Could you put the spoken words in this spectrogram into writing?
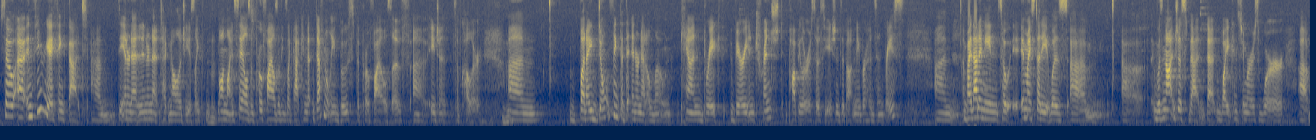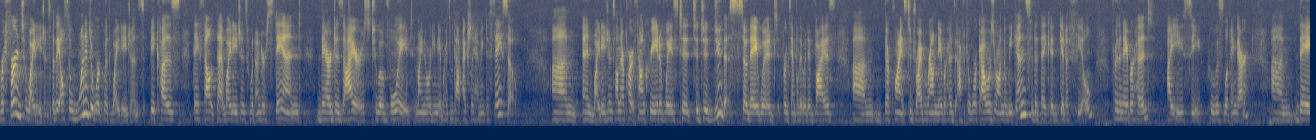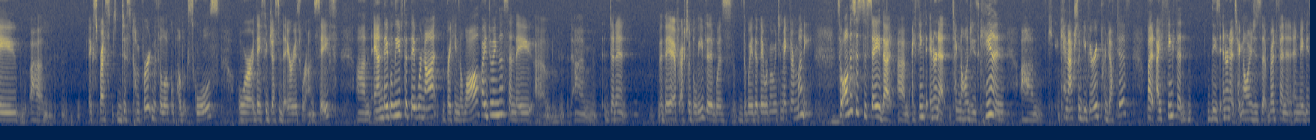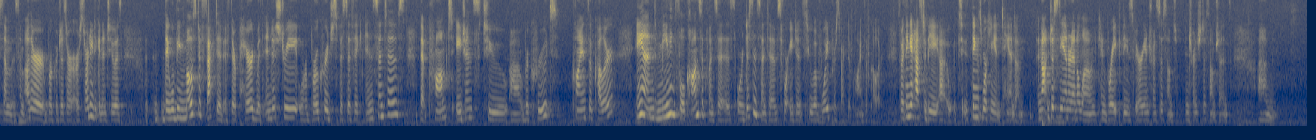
So, uh, in theory, I think that um, the internet and internet technology is like mm-hmm. online sales and profiles and things like that can definitely boost the profiles of uh, agents of color. Mm-hmm. Um, but I don't think that the internet alone can break very entrenched popular associations about neighborhoods and race. Um, and by that I mean, so in my study, it was um, uh, it was not just that that white consumers were uh, referred to white agents, but they also wanted to work with white agents because they felt that white agents would understand their desires to avoid minority neighborhoods without actually having to say so. Um, and white agents on their part found creative ways to, to, to, do this. So they would, for example, they would advise um, their clients to drive around neighborhoods after work hours or on the weekends so that they could get a feel for the neighborhood, i.e., see who was living there. Um, they um, expressed discomfort with the local public schools, or they suggested the areas were unsafe. Um, and they believed that they were not breaking the law by doing this, and they um, um, didn't. They actually believed that it was the way that they were going to make their money. Mm-hmm. So all this is to say that um, I think the internet technologies can um, can actually be very productive, but I think that these internet technologies that Redfin and, and maybe some some other brokerages are, are starting to get into is they will be most effective if they're paired with industry or brokerage specific incentives that prompt agents to uh, recruit clients of color and meaningful consequences or disincentives for agents who avoid prospective clients of color. So I think it has to be uh, things working in tandem, and not just the internet alone can break these very entrenched, assump- entrenched assumptions. Um,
